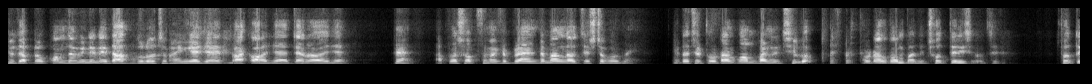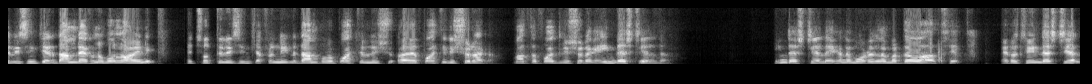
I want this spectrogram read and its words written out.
যদি আপনার কম দামে নেন দাঁতগুলো হচ্ছে ভেঙে যায় টাকা হয়ে যায়, তেরো হয়ে যায়। হ্যাঁ আপনার সবসময় একটা ব্র্যান্ডে মাল নেওয়ার চেষ্টা করবেন। এটা হচ্ছে টোটাল কোম্পানি ছিল। টোটাল কোম্পানি ছত্রিশ ইঞ্চি। ছত্রিশ ইঞ্চের দামটা এখনও বলা হয়নি। ছত্রিশ ইঞ্চি আপনার নিলে দাম পড়বে পঁয়তাল্লিশশো পঁয়ত্রিশশো টাকা। মাত্র পঁয়ত্রিশশো টাকা ইন্ডাস্ট্রিয়াল দাম। ইন্ডাস্ট্রিয়াল এখানে মডেল নাম্বার দেওয়া আছে। এটা হচ্ছে ইন্ডাস্ট্রিয়াল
